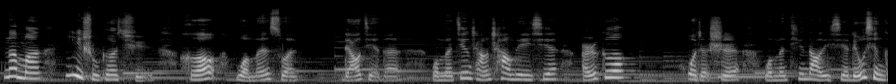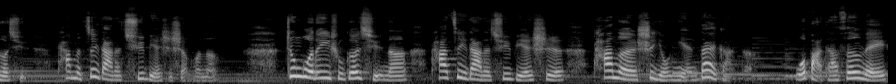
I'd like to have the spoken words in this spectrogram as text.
那么，艺术歌曲和我们所了解的、我们经常唱的一些儿歌，或者是我们听到的一些流行歌曲，它们最大的区别是什么呢？中国的艺术歌曲呢，它最大的区别是它呢是有年代感的。我把它分为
